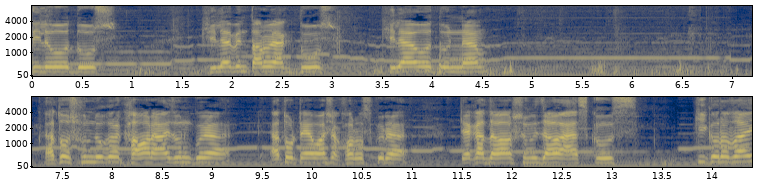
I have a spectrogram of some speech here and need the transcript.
দিলেও দোষ, খিলাবেন তারও এক দোষ, খিলাও দুর্নাম এত সুন্দর করে খাওয়ার আয়োজন করে, এত টাকা পয়সা খরচ করে, টাকা দেওয়ার সময় যাওয়া আজকুস কি করা যায়?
